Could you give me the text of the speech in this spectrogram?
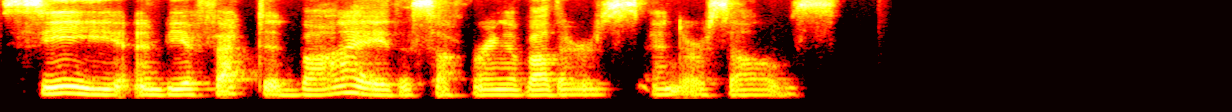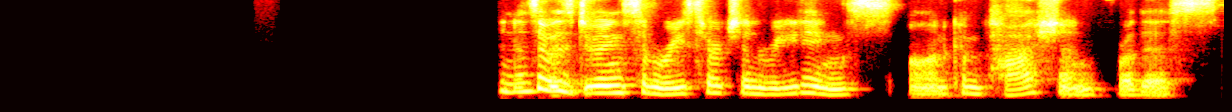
see and be affected by the suffering of others and ourselves And as I was doing some research and readings on compassion for this,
